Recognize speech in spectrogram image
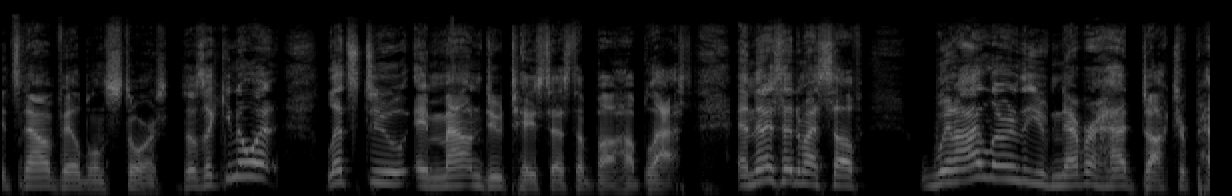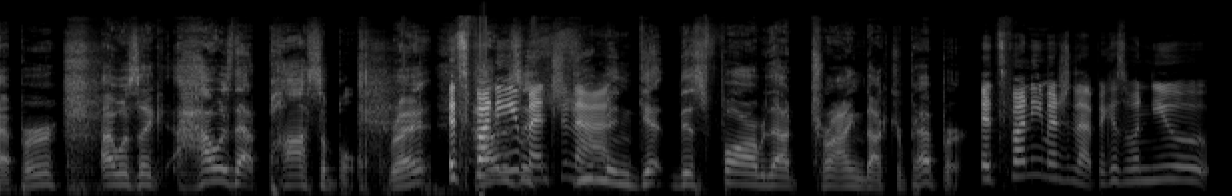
it's now available in stores. So I was like, you know what? Let's do a Mountain Dew taste test of Baja Blast. And then I said to myself, when I learned that you've never had Dr. Pepper, I was like, how is that possible? Right? It's funny you mention that. human get this far without trying Dr. Pepper? It's funny you mention that because when you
